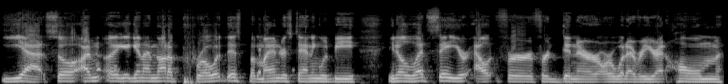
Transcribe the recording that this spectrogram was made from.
Yeah, so I'm again, I'm not a pro at this, but my understanding would be, you know, let's say you're out for for dinner or whatever, you're at home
